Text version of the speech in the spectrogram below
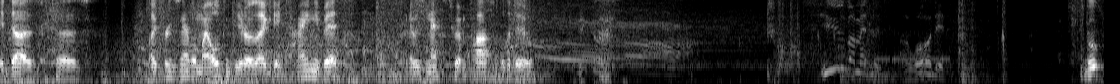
it does, because, like for example, my old computer lagged a tiny bit, and it was next to impossible to do. Boop.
